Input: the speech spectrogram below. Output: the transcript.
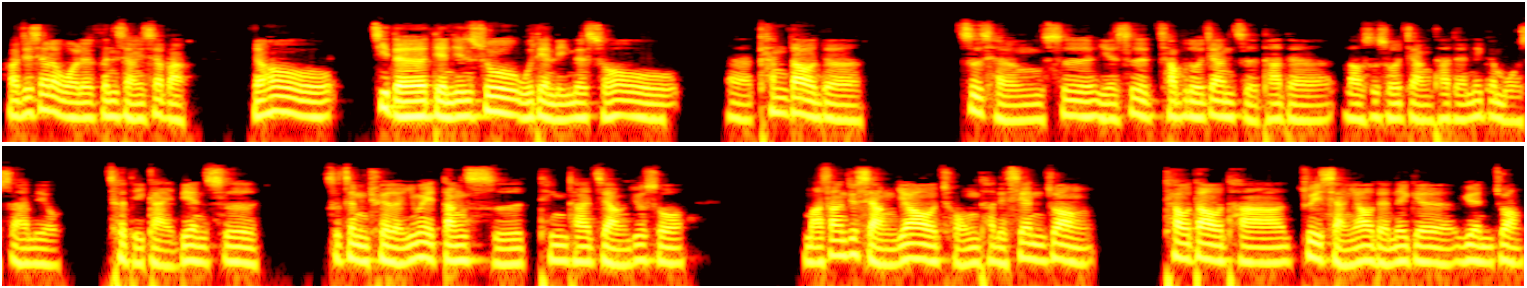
好，接下来我来分享一下吧。然后记得点金术五点零的时候，呃，看到的制成是也是差不多这样子。他的老师所讲，他的那个模式还没有彻底改变是。是正确的，因为当时听他讲，就说马上就想要从他的现状跳到他最想要的那个愿状，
